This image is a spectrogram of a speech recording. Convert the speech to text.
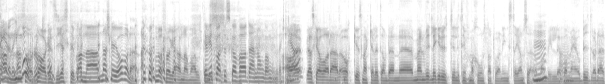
Anna Imorgon kväll? dagens gäst. Typ. Anna, när ska jag vara där? Bara fråga Anna om allting. Jag vet bara att du ska vara där någon gång under veckan. Ja, jag ska vara där och snacka lite om den. eh, Men vi lägger ut lite information snart på vår Instagram sådär, om Mm. man vill vara med och bidra där.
